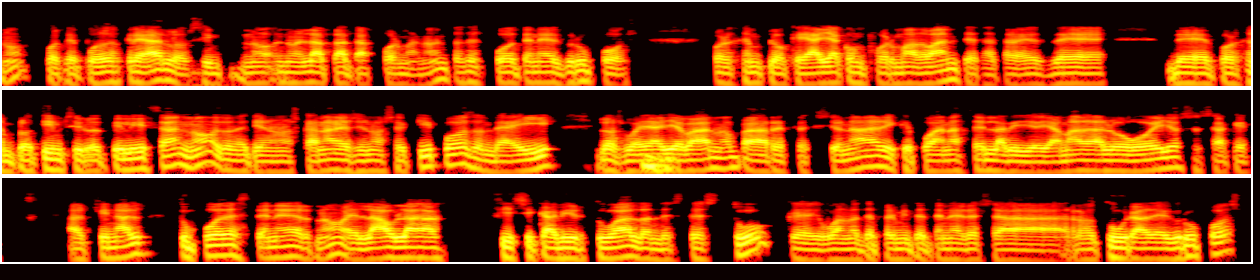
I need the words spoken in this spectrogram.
¿no? Porque puedo crearlos, no, no en la plataforma, ¿no? Entonces puedo tener grupos, por ejemplo, que haya conformado antes a través de, de, por ejemplo, Teams si lo utilizan, ¿no? Donde tienen unos canales y unos equipos, donde ahí los voy a llevar, ¿no? Para reflexionar y que puedan hacer la videollamada luego ellos. O sea que al final tú puedes tener, ¿no? El aula física virtual donde estés tú, que igual no te permite tener esa rotura de grupos,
